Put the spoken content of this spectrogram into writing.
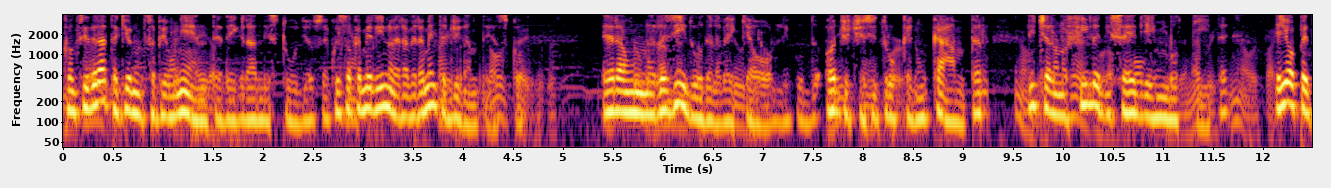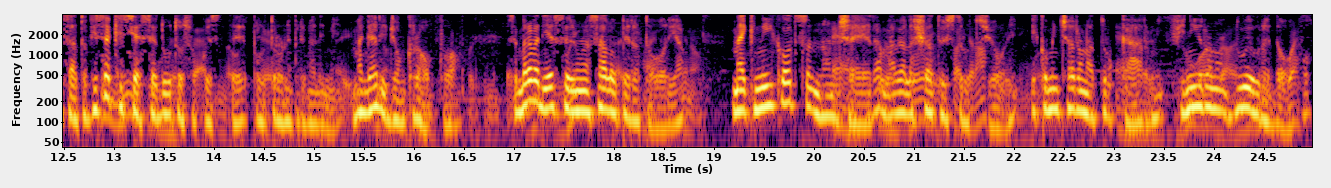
Considerate che io non sapevo niente dei grandi studios e questo camerino era veramente gigantesco. Era un residuo della vecchia Hollywood. Oggi ci si trucca in un camper, lì c'erano file di sedie imbottite e io ho pensato chissà chi si è seduto su queste poltrone prima di me. Magari John Crawford. Sembrava di essere in una sala operatoria. Mike Nichols non c'era, ma aveva lasciato istruzioni e cominciarono a truccarmi. Finirono due ore dopo.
